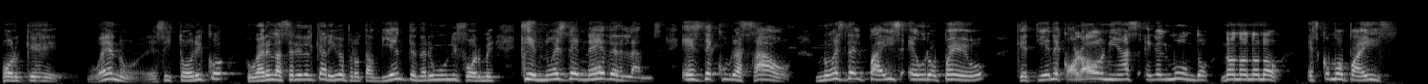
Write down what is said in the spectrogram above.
porque, bueno, es histórico jugar en la Serie del Caribe, pero también tener un uniforme que no es de Netherlands, es de Curazao, no es del país europeo que tiene colonias en el mundo. No, no, no, no, es como país.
